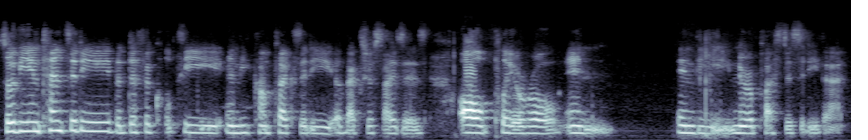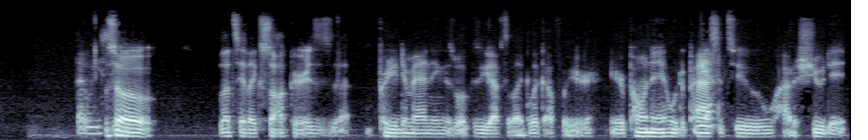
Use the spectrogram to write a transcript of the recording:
So the intensity, the difficulty, and the complexity of exercises all play a role in in the neuroplasticity that that we see. So let's say like soccer is uh, pretty demanding as well because you have to like look out for your your opponent, who to pass it to, how to shoot it.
